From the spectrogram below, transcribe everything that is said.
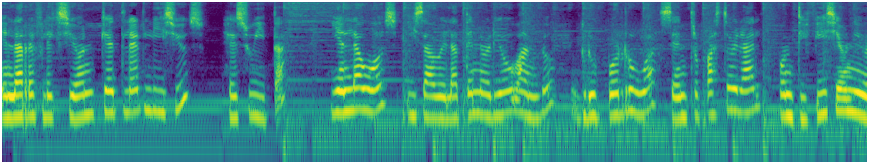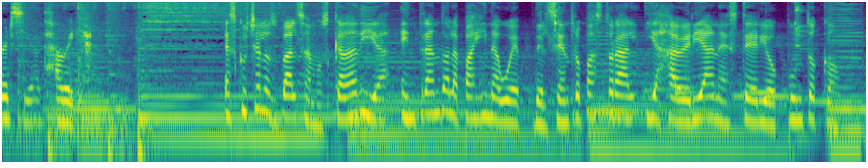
en la reflexión Kettler Licius jesuita, y en la voz Isabela Tenorio Obando, Grupo Rúa, Centro Pastoral, Pontificia Universidad Javeriana. Escucha los bálsamos cada día entrando a la página web del Centro Pastoral y a javerianaestereo.com.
